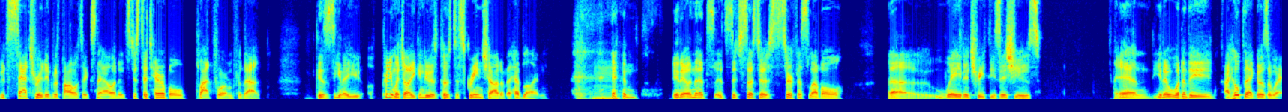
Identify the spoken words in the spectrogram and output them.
it's saturated with politics now, and it's just a terrible platform for that. Because you know, you pretty much all you can do is post a screenshot of a headline, mm. and you know, and that's it's just such a surface level uh, way to treat these issues. And you know, one of the I hope that goes away.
